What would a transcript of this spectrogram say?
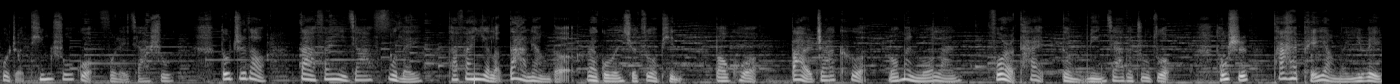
或者听说过《傅雷家书》，都知道大翻译家傅雷，他翻译了大量的外国文学作品，包括巴尔扎克、罗曼·罗兰、伏尔泰等名家的著作。同时，他还培养了一位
